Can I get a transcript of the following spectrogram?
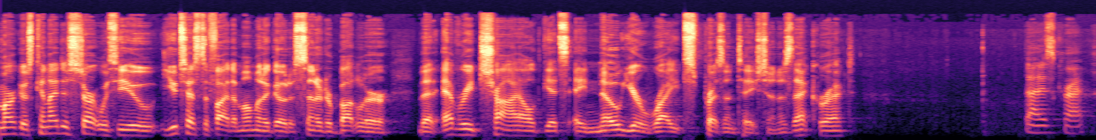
Marcos, can I just start with you? You testified a moment ago to Senator Butler that every child gets a Know Your Rights presentation. Is that correct? That is correct.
